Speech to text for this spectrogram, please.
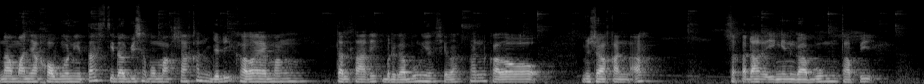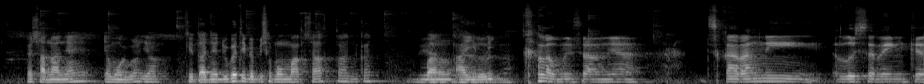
namanya komunitas tidak bisa memaksakan jadi kalau emang tertarik bergabung ya silahkan kalau misalkan ah sekedar ingin gabung tapi ke sananya ya mau gimana ya kitanya juga tidak bisa memaksakan kan bang Aili Kalau misalnya sekarang nih lu sering ke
